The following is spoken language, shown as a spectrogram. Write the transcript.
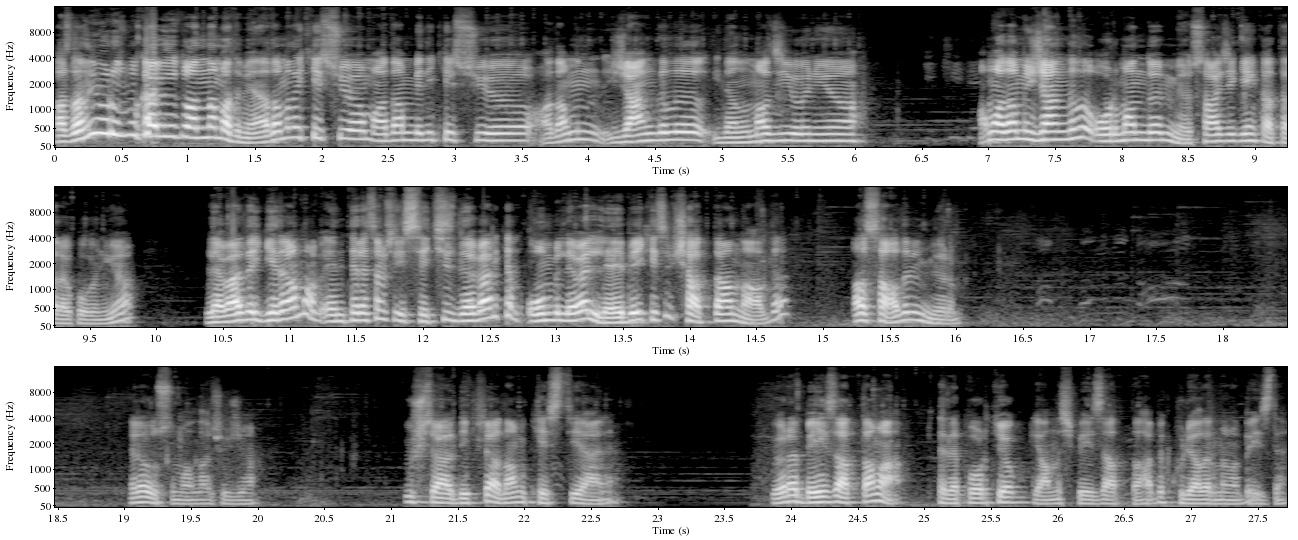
Kazanıyoruz mu kaybediyoruz mu anlamadım yani. Adamı da kesiyorum. Adam beni kesiyor. Adamın jungle'ı inanılmaz iyi oynuyor. Ama adamın jungle'ı orman dönmüyor. Sadece gank atarak oynuyor. Levelde geri ama enteresan şey 8 levelken 11 level LB kesip shutdown aldı. Nasıl aldı bilmiyorum. Helal olsun vallahi çocuğa. 3 level dipli adam kesti yani. Göre base attı ama teleport yok. Yanlış base attı abi. Kule alırım o base'de.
